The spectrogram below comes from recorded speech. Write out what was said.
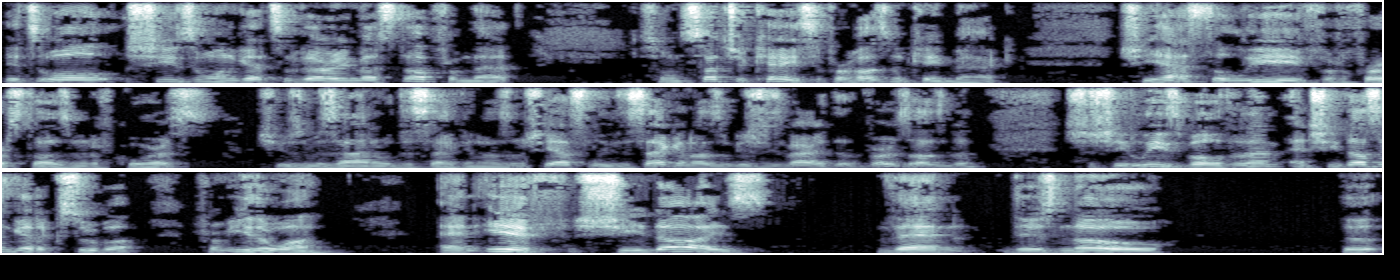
It's all she's the one gets very messed up from that. So in such a case, if her husband came back, she has to leave her first husband, of course. She was mizana with the second husband. She has to leave the second husband because she's married to the first husband. So she leaves both of them, and she doesn't get a ksuba from either one. And if she dies, then there's no the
